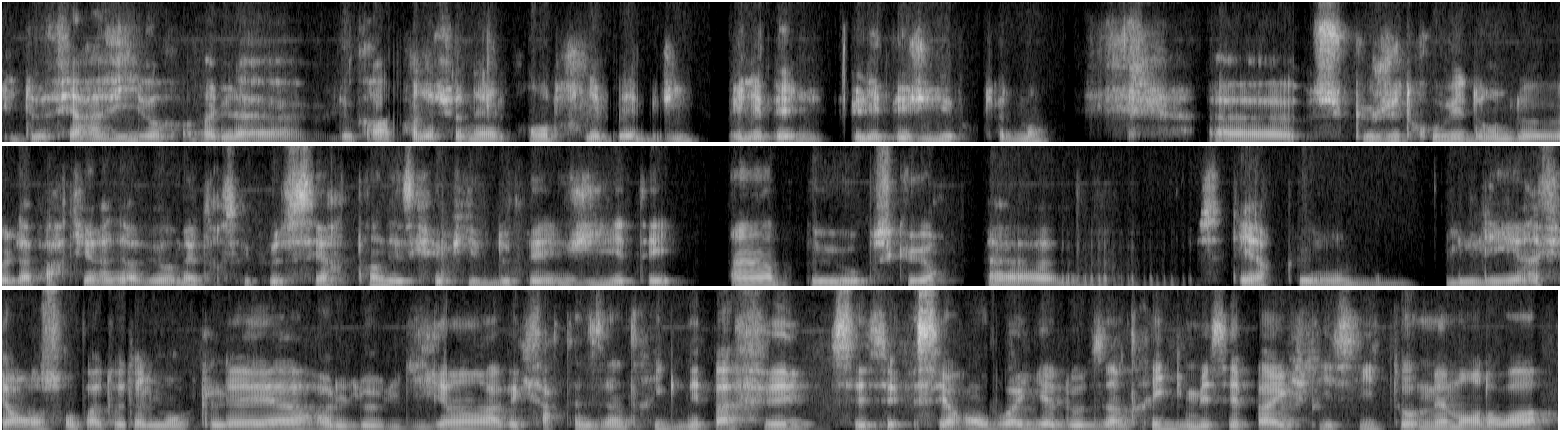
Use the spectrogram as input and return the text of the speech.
et de faire vivre le graphe relationnel entre les PMJ et les, les PJ éventuellement. ce que j'ai trouvé dans la partie réservée au maître, c'est que certains descriptifs de PNJ étaient un peu obscurs. Euh, c'est-à-dire que les références sont pas totalement claires, le lien avec certaines intrigues n'est pas fait, c'est renvoyé à d'autres intrigues, mais c'est pas explicite au même endroit.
